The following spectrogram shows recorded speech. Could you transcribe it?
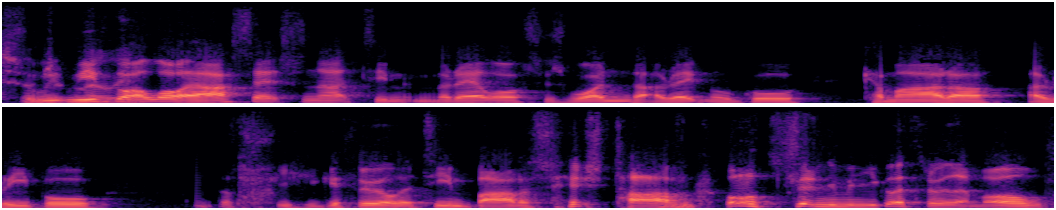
So we, have got a lot of assets in that team. Morelos is one that I reckon will go. Kamara, Aribo, you could go through all the team, Barisic, Tav, Goldson. I mean, you go through them all.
